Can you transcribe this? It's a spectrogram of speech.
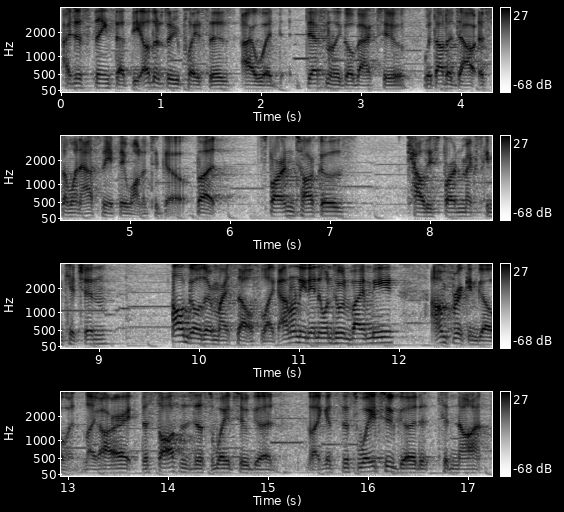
I just think that the other three places I would definitely go back to without a doubt if someone asked me if they wanted to go. But Spartan Tacos, Cali Spartan Mexican Kitchen, I'll go there myself. Like, I don't need anyone to invite me. I'm freaking going. Like, all right, the sauce is just way too good. Like, it's just way too good to not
